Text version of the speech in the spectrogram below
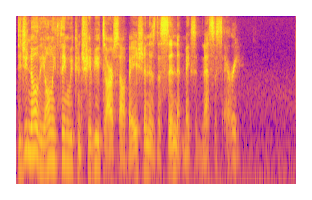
did you know the only thing we contribute to our salvation is the sin that makes it necessary?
